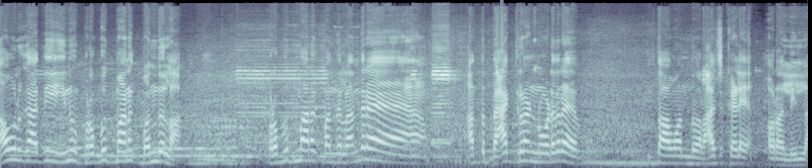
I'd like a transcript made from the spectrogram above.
ರಾಹುಲ್ ಗಾಂಧಿ ಇನ್ನೂ ಪ್ರಬುದ್ಧಮಾನಕ್ಕೆ ಬಂದಿಲ್ಲ. ಪ್ರಬುದ್ಧಮಾನಕ್ಕೆ ಬಂದಿಲ್ಲ ಅಂದರೆ ಅಂತ ಬ್ಯಾಕ್ಗ್ರೌಂಡ್ ನೋಡಿದ್ರೆ ಅಂತ ಒಂದು ರಾಜಕಳೆ ಅವರಲ್ಲಿಲ್ಲ.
